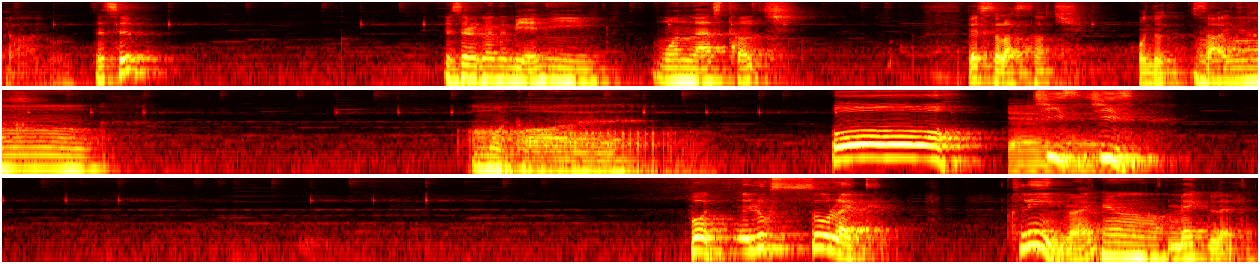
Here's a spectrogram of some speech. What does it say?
Yeah, 이건 that's it. Is there gonna be any one last touch? That's the last touch on the side. Oh, oh my god. Oh. Oh, Yeah. cheese, cheese. But it looks so like clean, right? Yeah. Immaculate.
